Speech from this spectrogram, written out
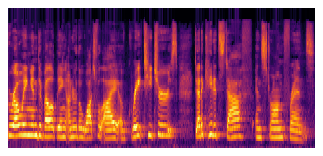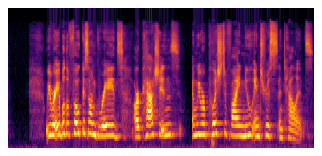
growing and developing under the watchful eye of great teachers, dedicated staff, and strong friends. We were able to focus on grades, our passions, and we were pushed to find new interests and talents.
